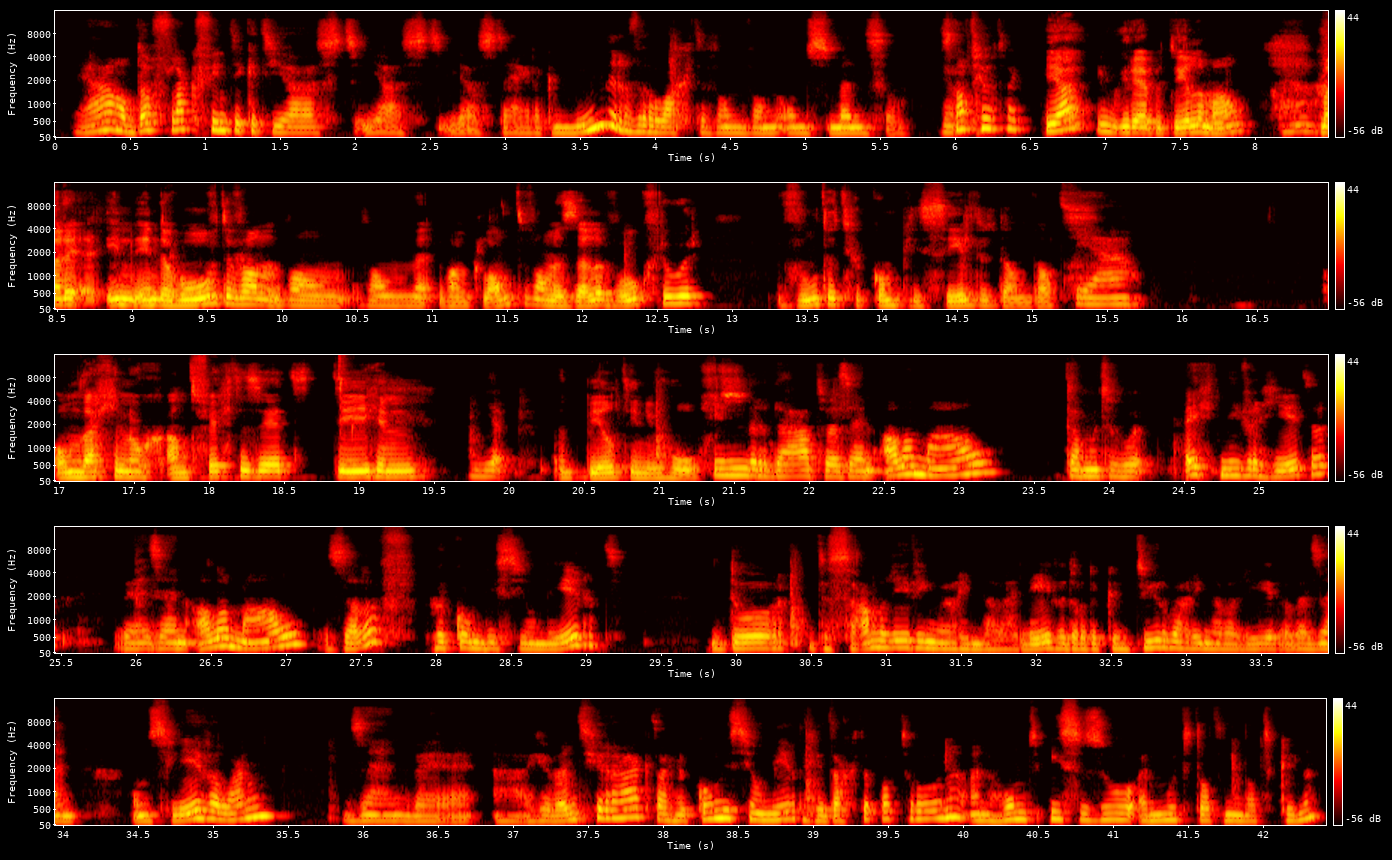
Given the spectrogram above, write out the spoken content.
Ja, op dat vlak vind ik het juist, juist, juist eigenlijk minder verwachten van, van ons mensen. Ja. Snap je wat ik... Ja, ik begrijp het helemaal. Ja. Maar in, in de hoofden van, van, van, van klanten, van mezelf ook vroeger, voelt het gecompliceerder dan dat. Ja, Omdat je nog aan het vechten bent tegen yep. het beeld in je hoofd. Inderdaad, wij zijn allemaal, dat moeten we echt niet vergeten, wij zijn allemaal zelf geconditioneerd door de samenleving waarin dat wij leven, door de cultuur waarin dat we leven. Wij zijn ons leven lang zijn wij eh, gewend geraakt aan geconditioneerde gedachtepatronen. Een hond is zo en moet dat en dat kunnen.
